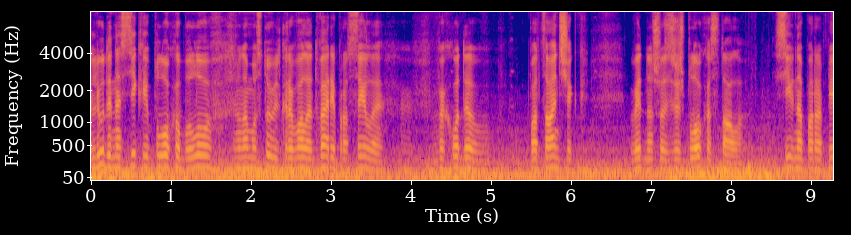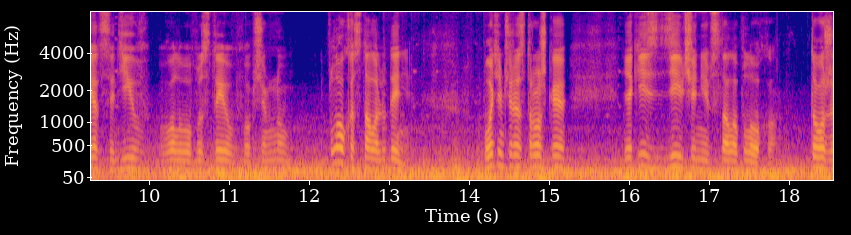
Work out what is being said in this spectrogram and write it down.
люди настільки плохо було, що на мосту відкривали двері, просили. Виходив пацанчик, видно, же ж плохо стало. Сів на парапет, сидів, голову опустив. В общем, ну, плохо стало людині. Потім через трошки якійсь дівчині стало плохо. Теж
